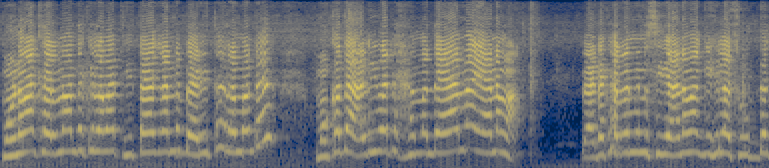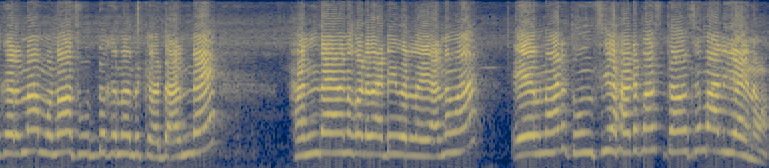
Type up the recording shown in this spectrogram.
මොනවා කරනවද කියලාවත් හිතා ගන්න බැරි තරමට මොකද අලිවට හැමදාම යනවා වැඩ කරන මිනිස්සු යනවා ගිහිලා සුද්ධ කරනවා මොනවා සුද්ධ කරනවද කියලා දන්නේ නැහැ හන්දෑවනකොට වැඩ ඉවරලා යනවා ඒ වුණාට 365 දවසෙම අලියා එනවා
